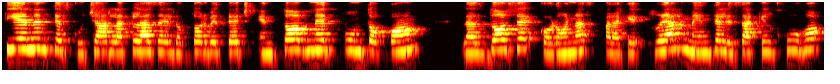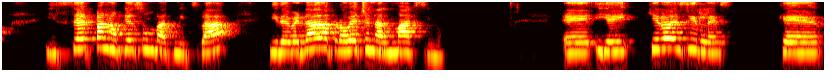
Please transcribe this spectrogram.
tienen que escuchar la clase del doctor Betech en topnet.com las 12 coronas para que realmente le saquen jugo y sepan lo que es un bat mitzvah y de verdad aprovechen al máximo. Eh, y quiero decirles que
